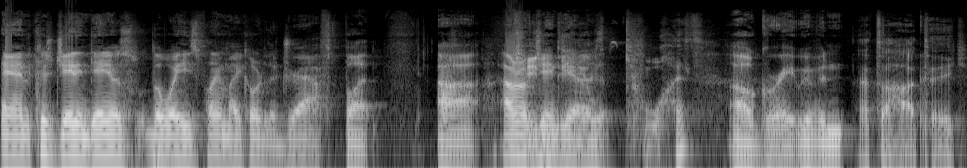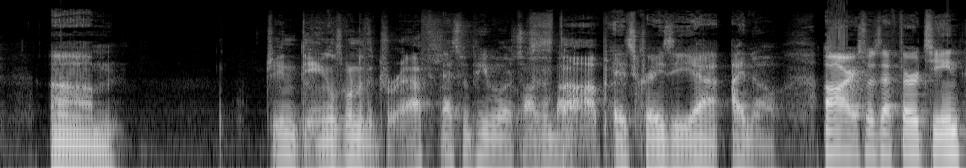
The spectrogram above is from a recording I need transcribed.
and because Jayden Daniels the way he's playing might go to the draft, but uh, I don't know if Jayden Daniels. Daniels. What? Oh, great, we haven't. That's a hot take. Um, Jayden Daniels going to the draft. That's what people are talking Stop. about. It's crazy. Yeah, I know. All right, so it's at 13.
